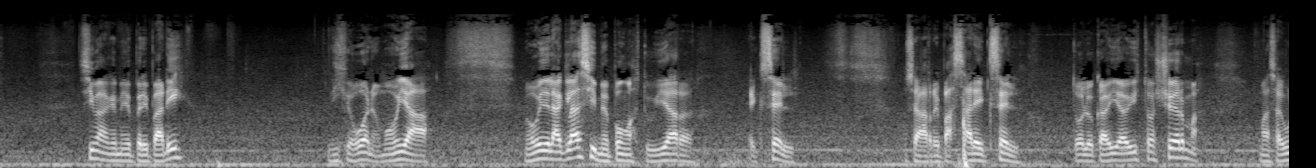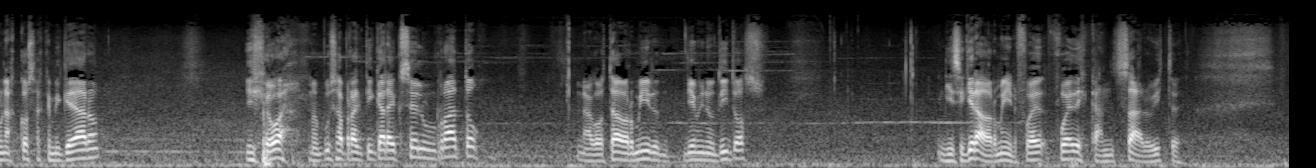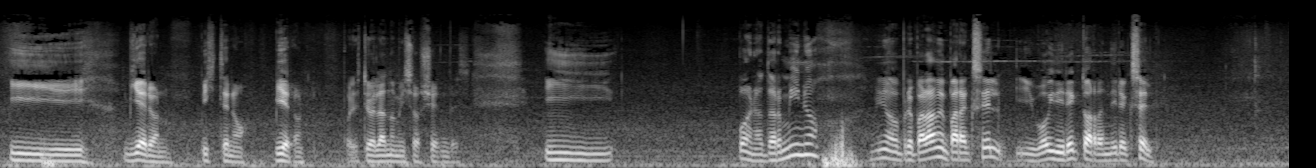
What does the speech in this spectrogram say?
Encima que me preparé, dije, bueno, me voy a. Me voy de la clase y me pongo a estudiar Excel. O sea, a repasar Excel. Todo lo que había visto ayer, más, más algunas cosas que me quedaron. Y dije, bueno, me puse a practicar Excel un rato. Me acosté a dormir 10 minutitos. Ni siquiera a dormir, fue, fue descansar, ¿viste? Y vieron, ¿viste? No, vieron, porque estoy hablando a mis oyentes. Y bueno, termino, termino de prepararme para Excel y voy directo a rendir Excel.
